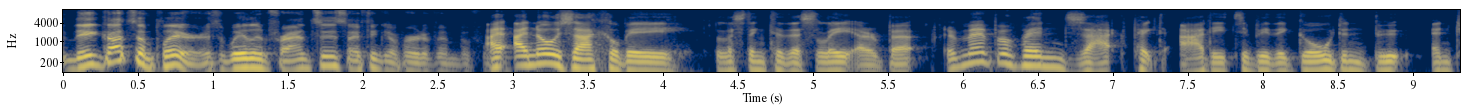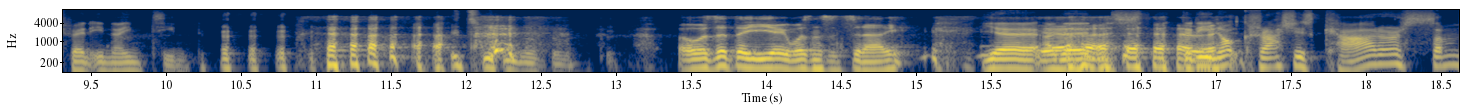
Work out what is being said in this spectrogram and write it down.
they got some players. Waylon Francis, I think I've heard of him before. I, I know Zach will be listening to this later, but remember when Zach picked Adi to be the golden boot in 2019? I do remember that. oh, was it the year he was in Cincinnati? Yeah, Yeah, and then did he right. not crash his car or some,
